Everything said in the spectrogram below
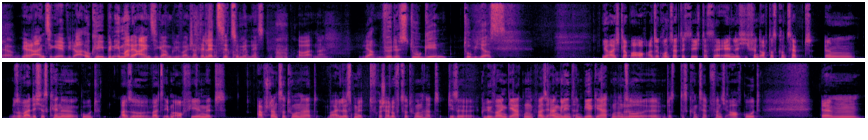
Ja. Bin ja der Einzige wieder. Okay, ich bin immer der Einzige am Glühweinstand, der Letzte zumindest. Aber nein. Ja, würdest du gehen, Tobias? Ja, ich glaube auch. Also grundsätzlich sehe ich das sehr ähnlich. Ich finde auch das Konzept, ähm, soweit ich es kenne, gut. Also weil es eben auch viel mit Abstand zu tun hat, weil es mit frischer Luft zu tun hat. Diese Glühweingärten, quasi angelehnt an Biergärten und so, äh, das, das Konzept fand ich auch gut. Ähm,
